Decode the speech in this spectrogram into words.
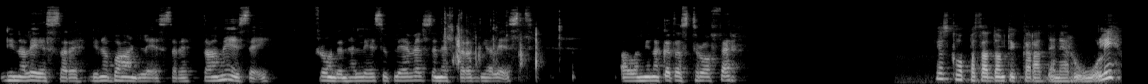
dina läsare, dina barnläsare tar med sig från den här läsupplevelsen efter att de har läst alla mina katastrofer? Jag skulle hoppas att de tycker att den är rolig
